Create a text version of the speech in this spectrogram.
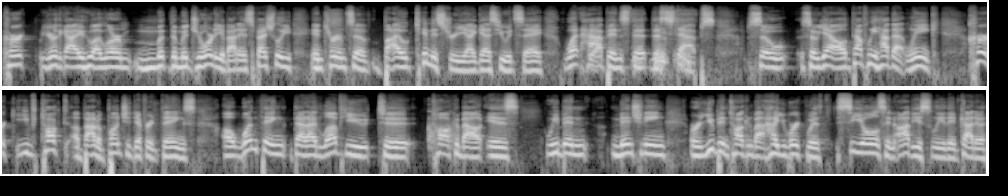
Kirk, you're the guy who I learned m- the majority about it, especially in terms of biochemistry, I guess you would say. What happens, yeah. the the steps so so yeah, I'll definitely have that link. Kirk, you've talked about a bunch of different things. Uh, one thing that I'd love you to talk about is we've been mentioning or you've been talking about how you work with SEALs, and obviously they've got a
